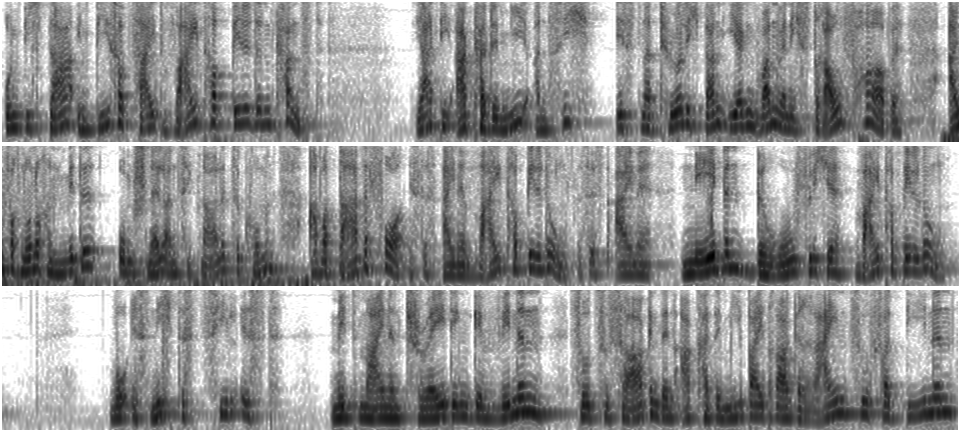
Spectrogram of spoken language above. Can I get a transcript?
und dich da in dieser Zeit weiterbilden kannst. Ja, die Akademie an sich ist natürlich dann irgendwann, wenn ich es drauf habe, einfach nur noch ein Mittel, um schnell an Signale zu kommen. Aber da davor ist es eine Weiterbildung. Das ist eine nebenberufliche Weiterbildung, wo es nicht das Ziel ist, mit meinen Trading-Gewinnen sozusagen den Akademiebeitrag rein zu verdienen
